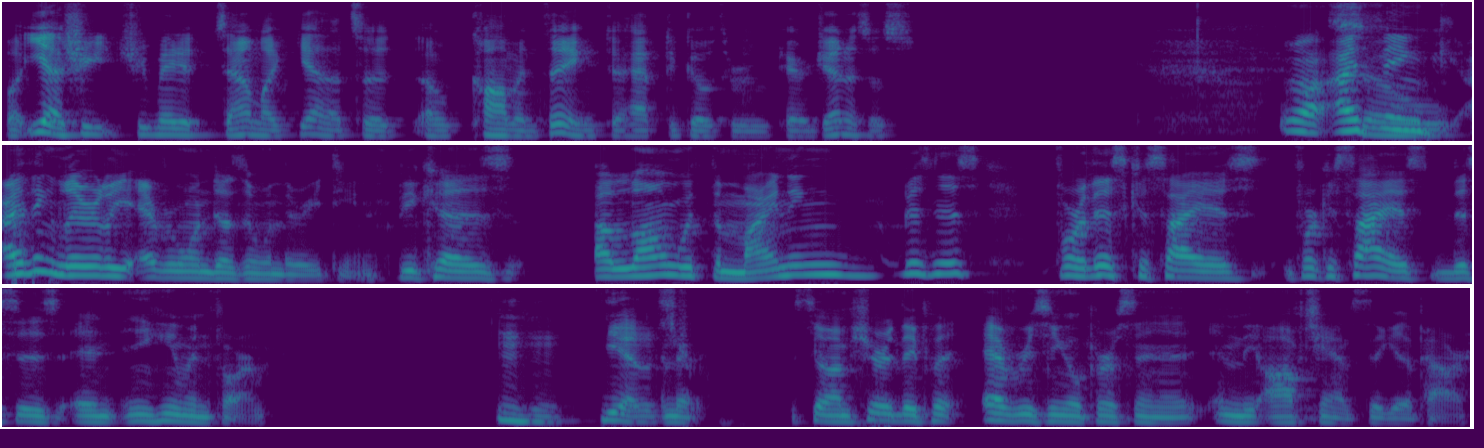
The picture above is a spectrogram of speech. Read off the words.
but yeah, she she made it sound like yeah, that's a, a common thing to have to go through Terrigenesis. Well, I think I think literally everyone does it when they're 18 because along with the mining business for this Cassius for Cassius this is an inhuman farm. Mm-hmm. Yeah, that's And true. so I'm sure they put every single person in, in the off chance they get a power.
